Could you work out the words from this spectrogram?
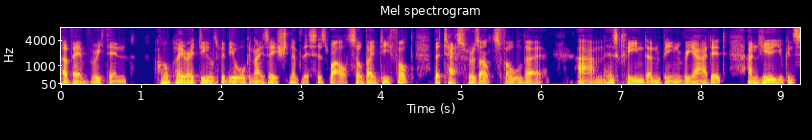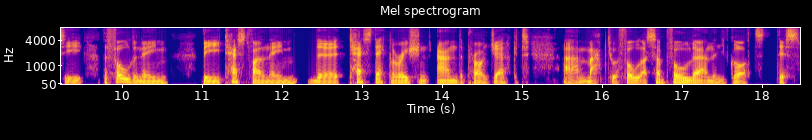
of everything. How Playwright deals with the organization of this as well. So by default, the test results folder um, is cleaned and been re-added. And here you can see the folder name, the test file name, the test declaration, and the project um, mapped to a a subfolder, and then you've got this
